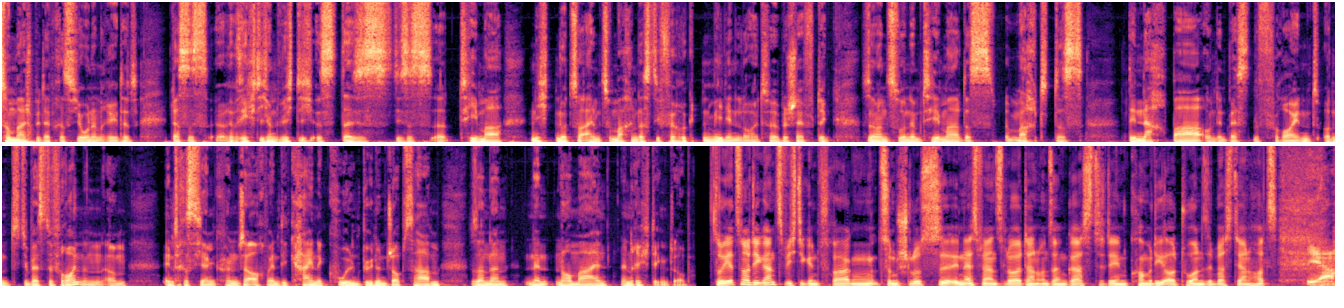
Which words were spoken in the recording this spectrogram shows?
zum Beispiel Depressionen redet, dass es richtig und wichtig ist, dass dieses äh, Thema nicht nur zu einem zu machen, das die verrückten Medienleute beschäftigt, sondern zu einem Thema, das macht, das den Nachbar und den besten Freund und die beste Freundin ähm, interessieren könnte, auch wenn die keine coolen Bühnenjobs haben, sondern einen normalen, einen richtigen Job. So, jetzt noch die ganz wichtigen Fragen zum Schluss äh, in SWRs Leute an unseren Gast, den Comedy-Autoren Sebastian Hotz. Ja.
